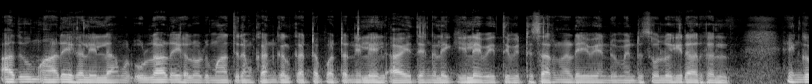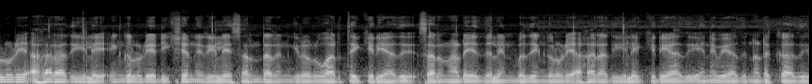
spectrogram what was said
அதுவும் ஆடைகள் இல்லாமல் உள்ளாடைகளோடு மாத்திரம் கண்கள் கட்டப்பட்ட நிலையில் ஆயுதங்களை கீழே வைத்துவிட்டு சரணடைய வேண்டும் என்று சொல்லுகிறார்கள். எங்களுடைய அகராதியிலே எங்களுடைய டிக்ஷனரியிலே சரண்டர் என்கிற ஒரு வார்த்தை கிடையாது. சரணடைதல் என்பது எங்களுடைய அகராதியிலே கிடையாது. எனவே அது நடக்காது.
